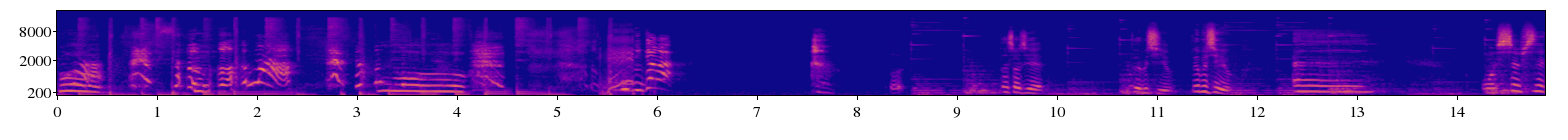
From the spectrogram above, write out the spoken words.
哇，什么啦？哇，你干嘛？呃，大小姐，对不起，对不起。呃，我是不是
